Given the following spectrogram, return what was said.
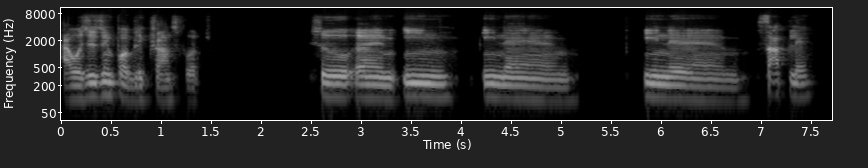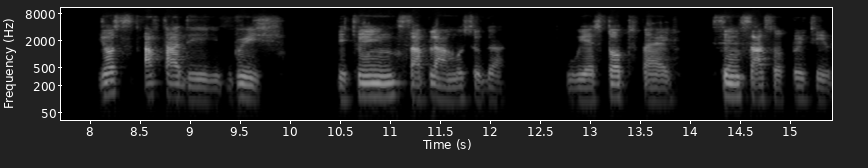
I was using public transport. So um, in in um, in um, Sapele, just after the bridge between Sapele and Mosogar, we were stopped by same SARS operative.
